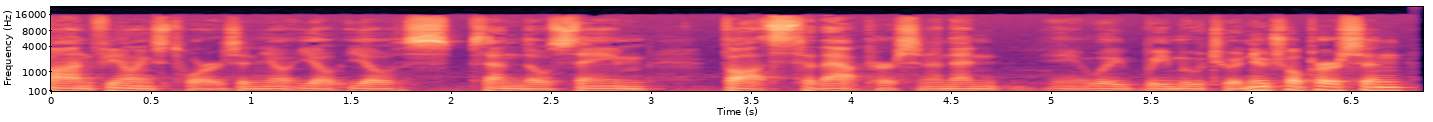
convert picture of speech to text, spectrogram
fond feelings towards, and you'll you'll you'll send those same thoughts to that person, and then you know, we we move to a neutral person,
